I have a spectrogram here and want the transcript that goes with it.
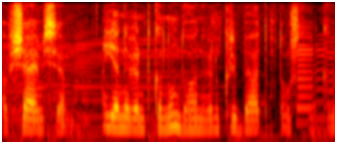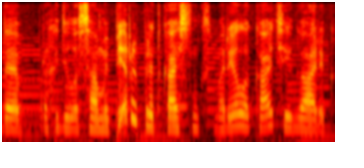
общаемся. Я, наверное, такая, ну да, наверное, к ребятам, потому что когда я проходила самый первый предкастинг, смотрела Катя и Гарик.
